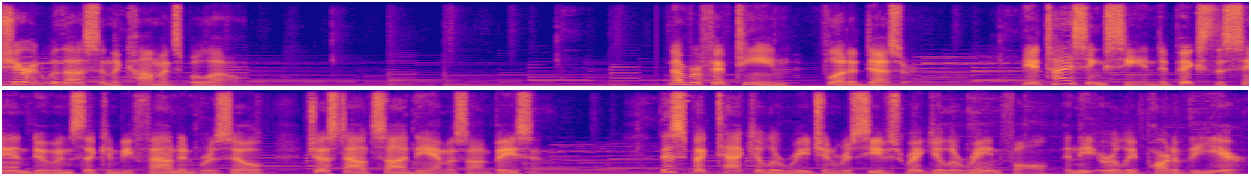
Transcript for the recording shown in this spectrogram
Share it with us in the comments below. Number 15. Flooded Desert The enticing scene depicts the sand dunes that can be found in Brazil just outside the Amazon basin. This spectacular region receives regular rainfall in the early part of the year,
